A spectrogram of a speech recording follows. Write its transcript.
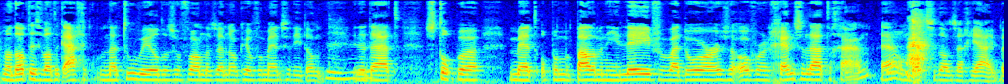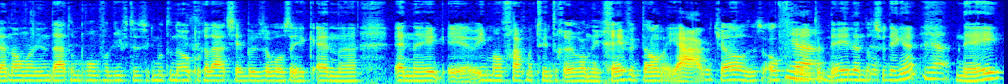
Want dat is wat ik eigenlijk naartoe wilde. Zo van, er zijn ook heel veel mensen die dan Mhm. inderdaad stoppen met op een bepaalde manier leven, waardoor ze over hun grenzen laten gaan. Hè? Omdat ze dan zeggen, ja, ik ben dan inderdaad een bron van liefde, dus ik moet een open relatie hebben zoals ik. En, eh, en eh, eh, iemand vraagt me 20 euro en die geef ik dan. Ja, weet je wel, dus overvloed Ja. en delen en dat soort dingen. Ja. Nee,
